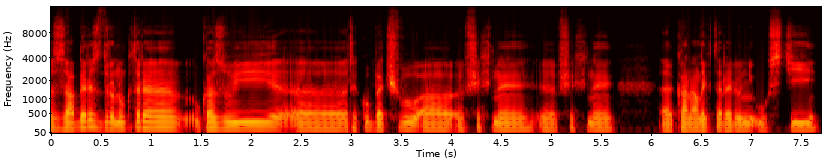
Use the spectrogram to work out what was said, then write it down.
záběry z dronu, které ukazují řeku Bečvu a všechny, všechny Eh, kanály, které do ní ústí.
